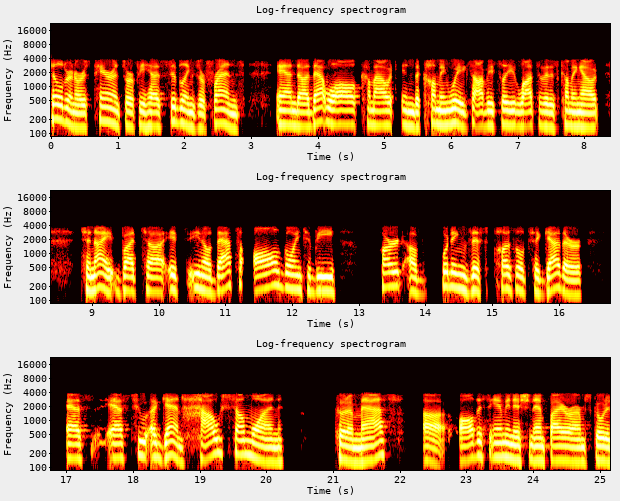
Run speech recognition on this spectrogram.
children or his parents, or if he has siblings or friends. And uh, that will all come out in the coming weeks. Obviously, lots of it is coming out tonight. But uh, it, you know, that's all going to be part of putting this puzzle together as as to again how someone could amass uh, all this ammunition and firearms, go to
